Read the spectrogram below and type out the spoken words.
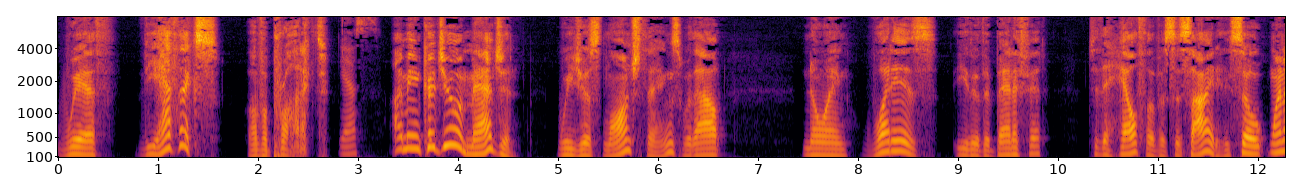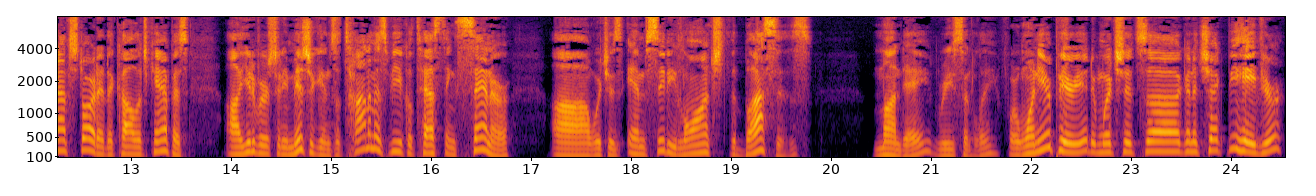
with the ethics of a product. Yes. I mean, could you imagine we just launch things without knowing what is either the benefit to the health of a society? So why not start at a college campus? Uh, University of Michigan's Autonomous Vehicle Testing Center, uh, which is Mcity, launched the buses Monday recently for a one year period in which it's uh, going to check behavior.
